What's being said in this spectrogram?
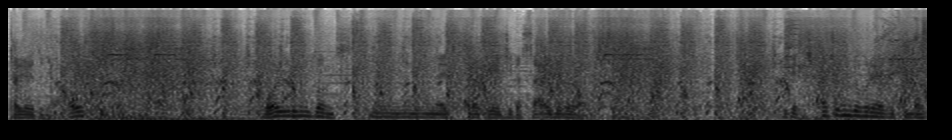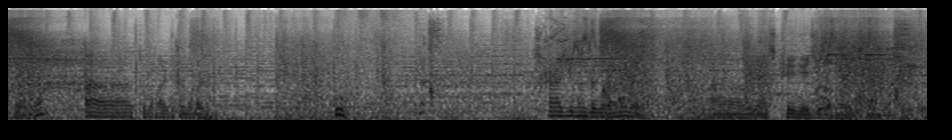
달려드냐? 어우 진짜. 월링검 음, 엑스트라 게이지가 사이즈로 이게 차지 공격을 해야지 금방 차였나? 아 도망갈래 도망갈래. 후. 차지 공격을 하면은 아 그냥 스킬 게이지가 막 이상한 게 들고.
